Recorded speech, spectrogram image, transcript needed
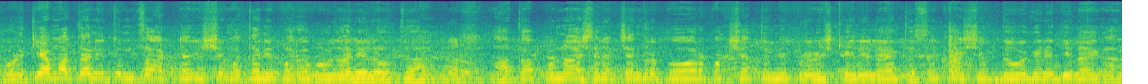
थोडक्या मताने तुमचा अठ्ठावीसशे मतांनी पराभव झालेला होता. बरोबर. आता पुन्हा शरदचंद्र पवार पक्षात तुम्ही प्रवेश केलेला आहे. तसं काय शब्द वगैरे दिलाय का?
